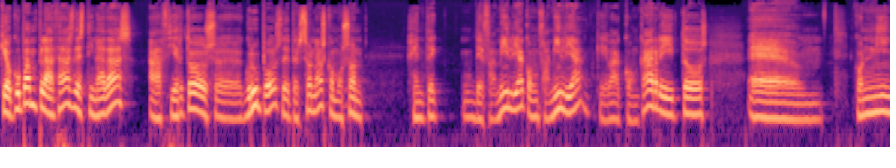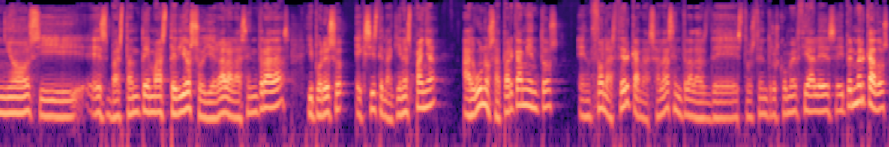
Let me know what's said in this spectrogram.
que ocupan plazas destinadas a ciertos eh, grupos de personas, como son gente de familia, con familia, que va con carritos, em, con niños y es bastante más tedioso llegar a las entradas y por eso existen aquí en España algunos aparcamientos en zonas cercanas a las entradas de estos centros comerciales e hipermercados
